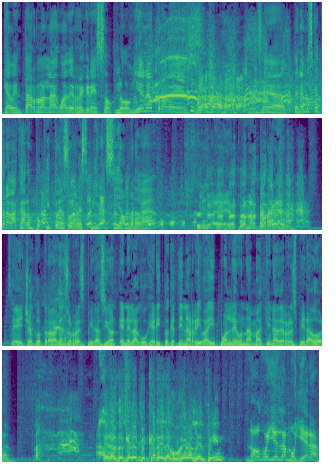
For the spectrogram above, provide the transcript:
que aventarlo al agua de regreso. Lo viene otra vez. o sea, tenemos que trabajar un poquito en su respiración, ¿verdad? Eh, ponla a correr. Sí, Choco, trabaja en su respiración. En el agujerito que tiene arriba, ahí ponle una máquina de respiradora. ¿Erasmo quiere picarle el agujero al delfín? No, güey, es la mollera.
